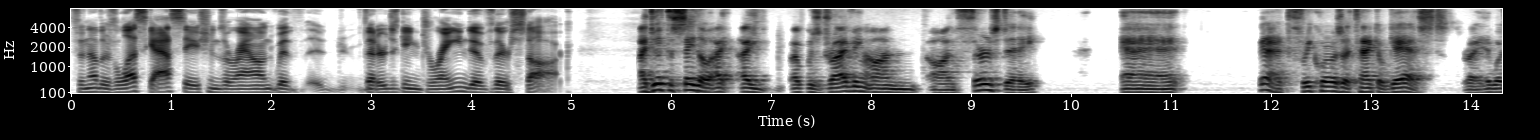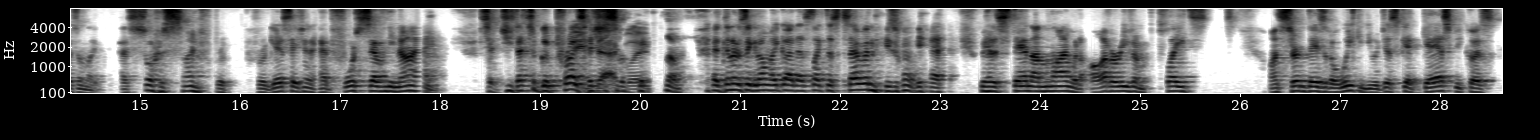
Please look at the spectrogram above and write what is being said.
So now there's less gas stations around with that are just getting drained of their stock. I do have to say though, I I, I was driving on on Thursday and yeah, I had three quarters of a tank of gas. Right, it wasn't like I saw a sign for for a gas station that had 479. I said, "Gee, that's a good price." Exactly. and then I was thinking, "Oh my god, that's like the 70s when we had we had to stand online with odd or even plates on certain days of the week, and you would just get gas because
